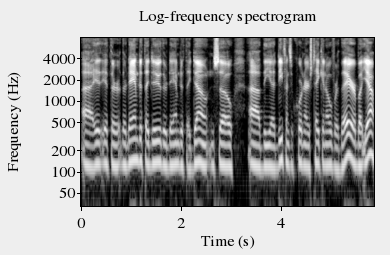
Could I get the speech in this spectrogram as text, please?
uh, if they're they're damned if they do they're damned if they don't. And so uh, the uh, defensive coordinator is taking over there. But yeah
